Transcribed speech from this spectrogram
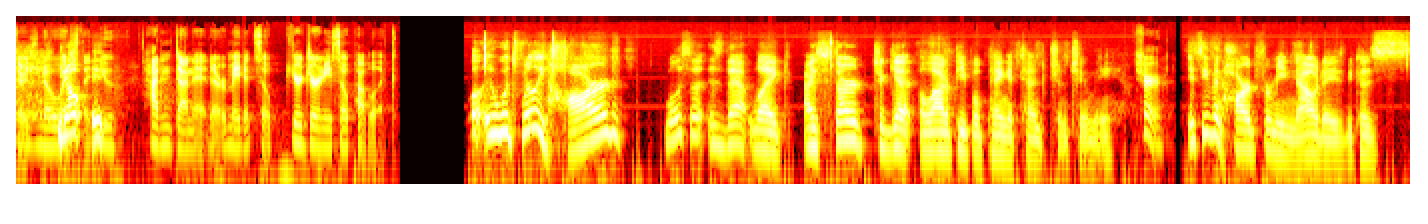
There's no wish you know, that it, you hadn't done it or made it so your journey so public. Well, it, what's really hard, Melissa, is that like I start to get a lot of people paying attention to me. Sure it's even hard for me nowadays because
